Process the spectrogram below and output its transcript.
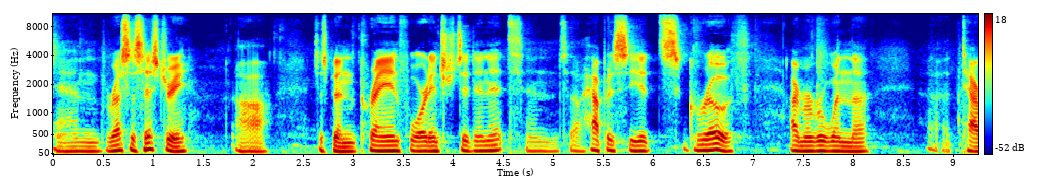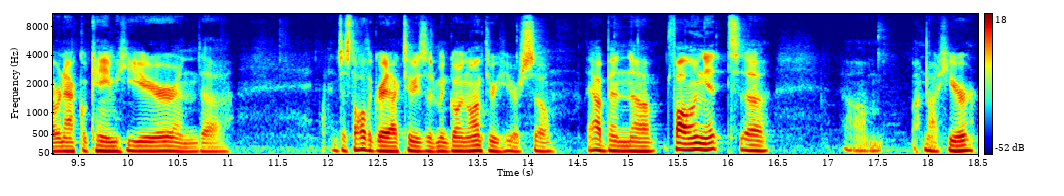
And the rest is history. Uh, just been praying for it, interested in it, and uh, happy to see its growth. I remember when the uh, tabernacle came here and uh, and just all the great activities that have been going on through here. So yeah, I've been uh, following it. Uh, um, I'm not here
